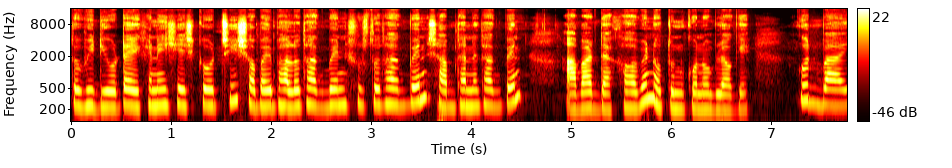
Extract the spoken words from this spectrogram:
তো ভিডিওটা এখানেই শেষ করছি। সবাই ভালো থাকবেন, সুস্থ থাকবেন, সাবধানে থাকবেন। আবার দেখা হবে নতুন কোনো ব্লগে। গুড বাই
